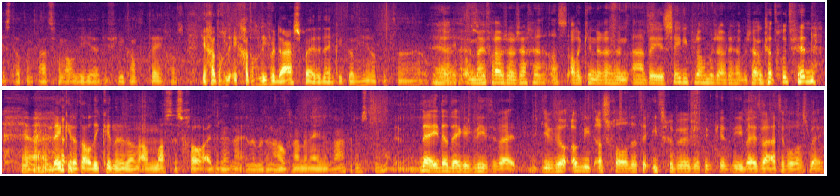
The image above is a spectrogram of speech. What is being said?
is dat in plaats van al die, eh, die vierkante tegels? Je gaat toch, ik ga toch liever daar spelen, denk ik, dan hier op het, eh op de Ja, tegels? en mijn vrouw zou zeggen, als alle kinderen hun A, B en C diploma zouden hebben, zou ik dat goed vinden. Ja, en denk je dat al die kinderen dan en masse school uitrennen en dan met hun hoofd naar beneden het water in springen? Nee, dat denk ik niet. Maar je wil ook niet als school dat er iets gebeurt met een kind hier bij het water, volgens mij.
